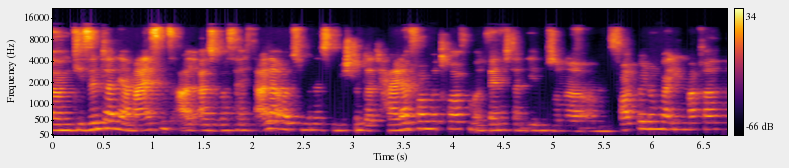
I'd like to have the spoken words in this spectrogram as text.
ähm, die sind dann ja meistens, all, also was heißt alle, aber zumindest ein bestimmter Teil davon betroffen. Und wenn ich dann eben so eine ähm, Fortbildung bei ihnen mache,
